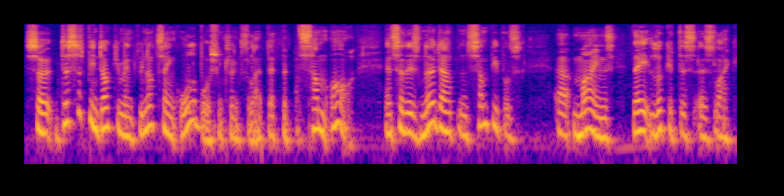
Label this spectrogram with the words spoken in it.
So this has been documented. We're not saying all abortion clinics are like that, but some are. And so there's no doubt in some people's uh, minds, they look at this as like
